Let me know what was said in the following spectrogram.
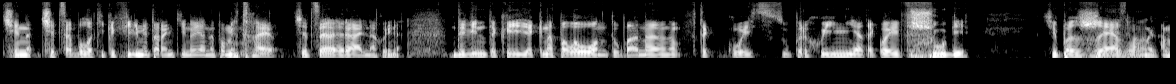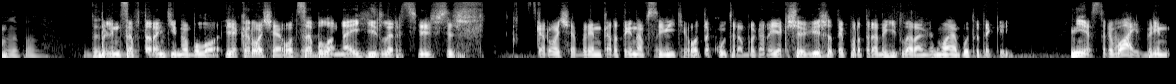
Чи, чи це було тільки в фільмі Тарантіно, я не пам'ятаю. Чи це реальна хуйня? Де він такий, як Наполеон, тупо, на, на, в такій супер хуйні, такої в шубі. Типа з жезлами. Там. Блін, це в Тарантіно було. Я коротше, оце була найгітлерські. Коротше, блін, картина в світі. Отаку треба. Якщо вішати портрет Гітлера, він має бути такий. Ні, стривай, блін.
